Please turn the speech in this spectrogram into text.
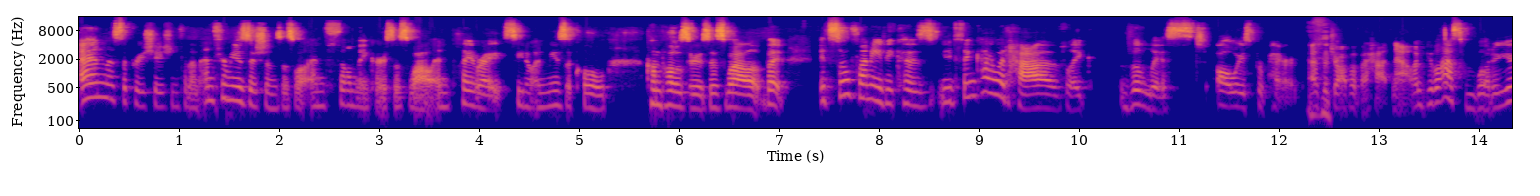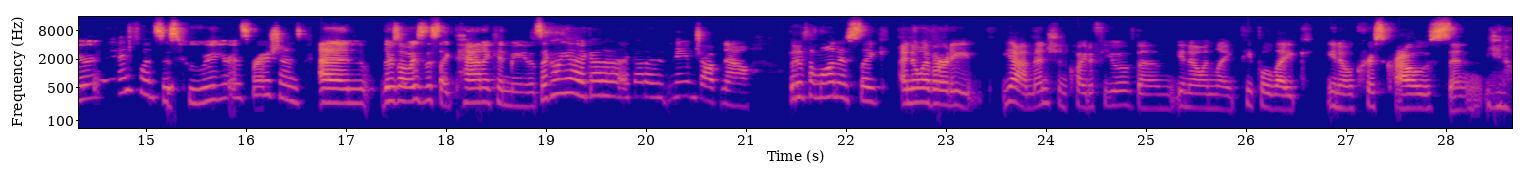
endless appreciation for them and for musicians as well, and filmmakers as well, and playwrights, you know, and musical composers as well. But it's so funny because you'd think I would have like the list always prepared at the mm-hmm. drop of a hat now. And people ask, what are your influences? Who are your inspirations? And there's always this like panic in me that's like, oh yeah, I gotta, I gotta name drop now. But if I'm honest, like I know I've already, yeah, mentioned quite a few of them, you know, and like people like, you know, Chris Kraus and, you know,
